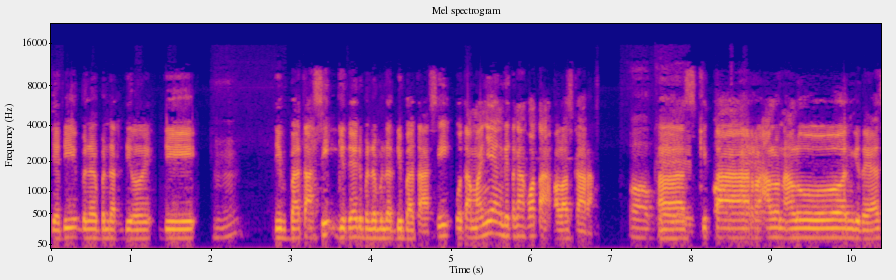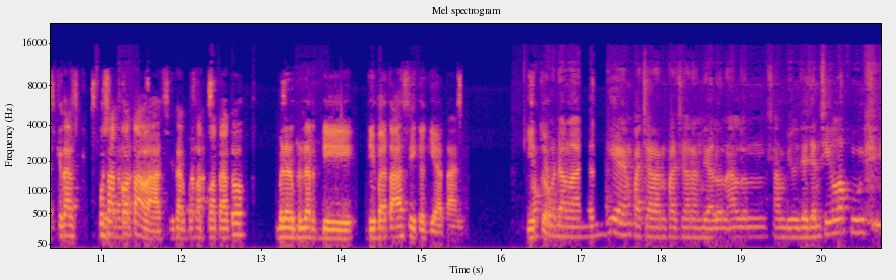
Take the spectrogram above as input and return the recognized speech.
jadi benar-benar di, di hmm dibatasi gitu ya, benar-benar dibatasi. Utamanya yang di tengah kota kalau sekarang. Okay. Uh, sekitar alun alun-alun gitu ya, sekitar pusat kota lah, sekitar pusat kota tuh benar-benar di, dibatasi kegiatan. Gitu. Oke, udah nggak ada lagi ya yang pacaran-pacaran di alun-alun sambil jajan cilok mungkin.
